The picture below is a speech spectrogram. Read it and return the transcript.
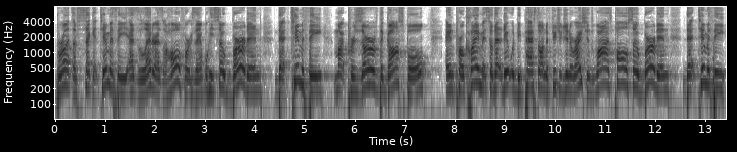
brunt of Second Timothy as a letter as a whole, for example. He's so burdened that Timothy might preserve the gospel and proclaim it so that it would be passed on to future generations. Why is Paul so burdened that Timothy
